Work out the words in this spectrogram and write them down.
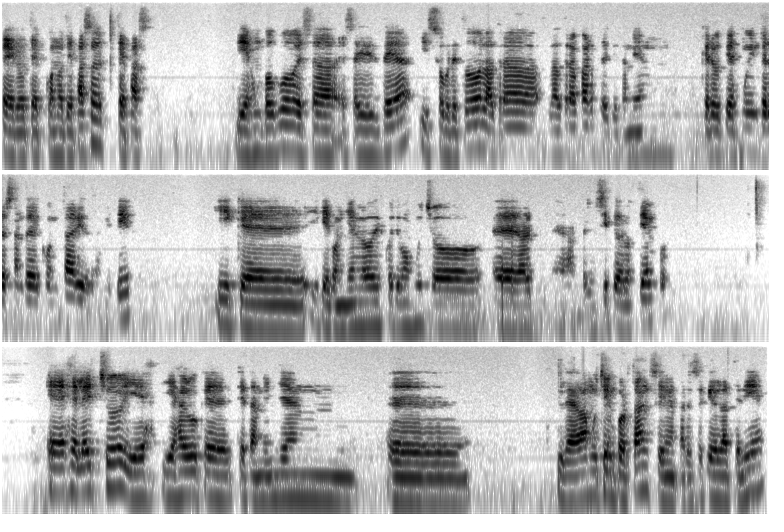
Pero te- cuando te pasa, te pasa. Y es un poco esa, esa idea y sobre todo la otra, la otra parte que también creo que es muy interesante de contar y de transmitir y que, y que con Jen lo discutimos mucho eh, al, principio de los tiempos, es el hecho, y es, y es algo que, que también Jen eh, le daba mucha importancia y me parece que la tenía,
